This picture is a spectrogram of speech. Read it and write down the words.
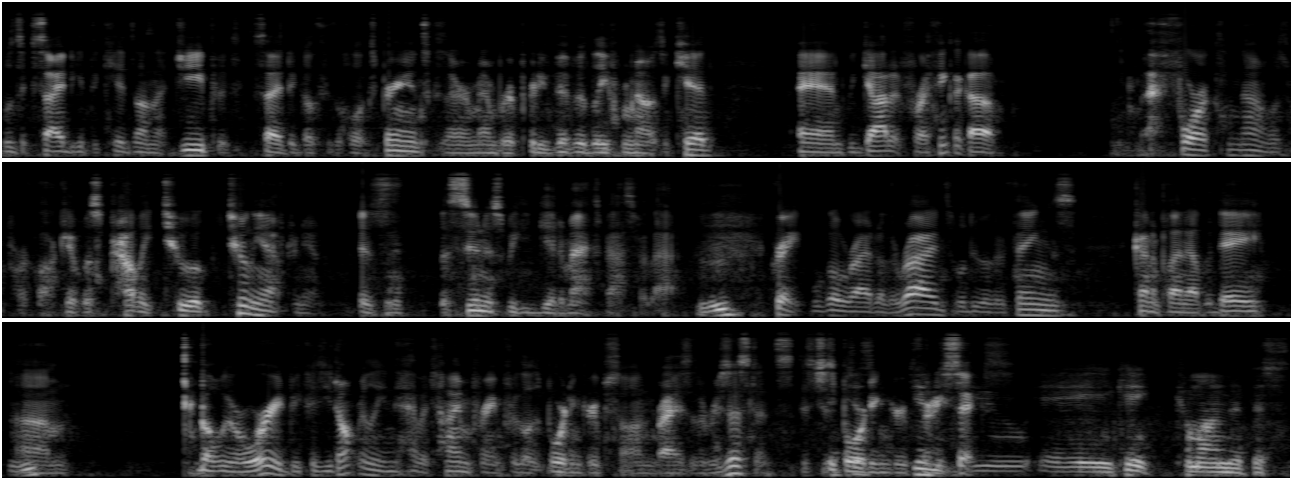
was excited to get the kids on that Jeep. Was excited to go through the whole experience because I remember it pretty vividly from when I was a kid. And we got it for I think like a, four. o'clock- No, it wasn't four o'clock. It was probably two two in the afternoon. Is Yeah. the soonest we could get a max pass for that. Mhm. Great. We'll go ride other rides. We'll do other things. Kind of plan out the day. Mhm. Um, but we were worried because you don't really have a time frame for those boarding groups on Rise of the Resistance. It's just It just boarding group thirty six. A okay, come on at this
